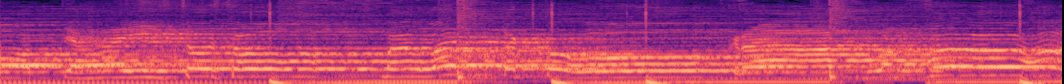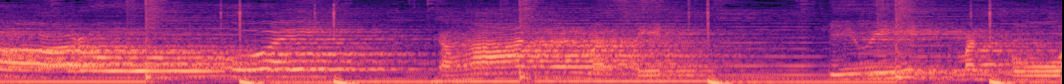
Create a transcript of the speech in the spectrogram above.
อบใจโซโซ มาวัดตะโกกราบหลวพ่อรวยการันติชีวิตมันป่ว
